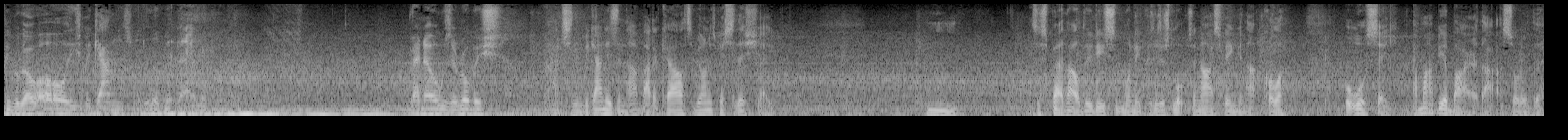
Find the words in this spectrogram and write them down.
People go, oh, these Meganes, a little bit there. Renaults are rubbish. Actually, the Megane isn't that bad a car, to be honest, especially this shape. Hmm. I suspect that'll do decent money because it just looks a nice thing in that colour. But we'll see. I might be a buyer at that, sort of the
